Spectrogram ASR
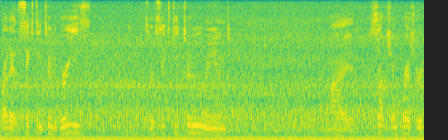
right at 62 degrees. So 62 and my suction pressure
